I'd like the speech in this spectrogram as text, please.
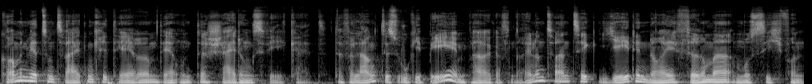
Kommen wir zum zweiten Kriterium der Unterscheidungsfähigkeit. Da verlangt das UGB im 29, jede neue Firma muss sich von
